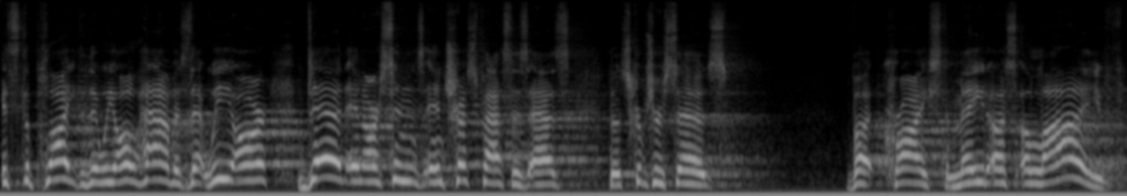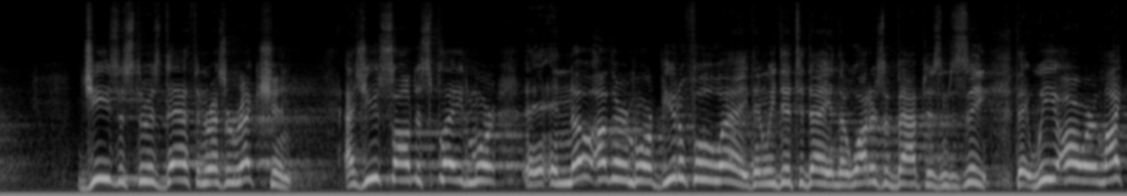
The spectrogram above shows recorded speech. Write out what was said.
It's the plight that we all have is that we are dead in our sins and trespasses, as the scripture says. But Christ made us alive. Jesus, through his death and resurrection, as you saw displayed more in no other more beautiful way than we did today in the waters of baptism to see that we are like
